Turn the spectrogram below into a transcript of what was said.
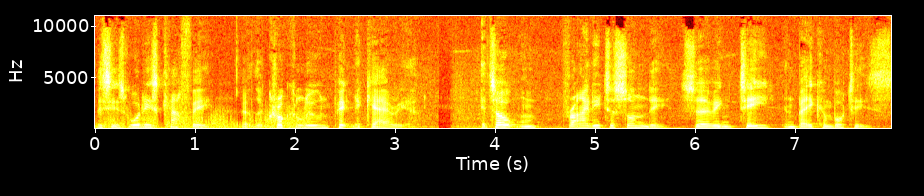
This is Woodies Cafe at the Crook o' Lune picnic area. It's open Friday to Sunday, serving tea and bacon butties.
